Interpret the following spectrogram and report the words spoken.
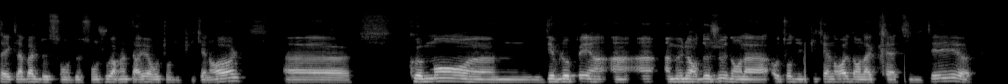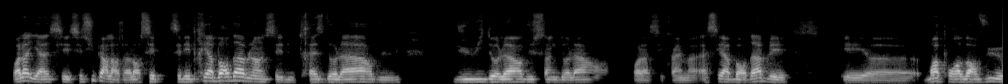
avec la balle de son, de son joueur intérieur autour du pick and roll, comment développer un, un, meneur de jeu dans la, autour du pick and roll dans la créativité. Voilà, c'est super large. Alors, c'est des prix abordables, hein, c'est du 13 dollars, du, du 8 dollars, du 5 dollars. Voilà, c'est quand même assez abordable. Et, et moi, pour avoir vu,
